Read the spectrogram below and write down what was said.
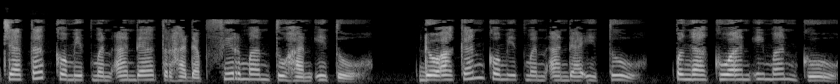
Catat komitmen Anda terhadap firman Tuhan itu. Doakan komitmen Anda itu, pengakuan imanku.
